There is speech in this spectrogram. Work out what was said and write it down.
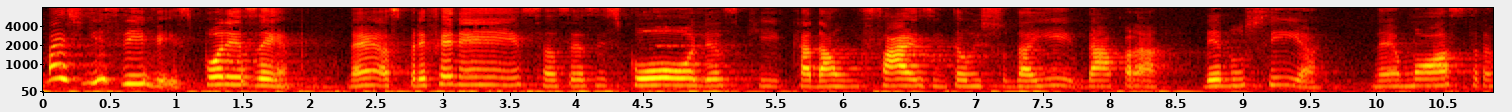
mais visíveis. Por exemplo, né, as preferências, as escolhas que cada um faz, então isso daí dá para denuncia, né, mostra.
